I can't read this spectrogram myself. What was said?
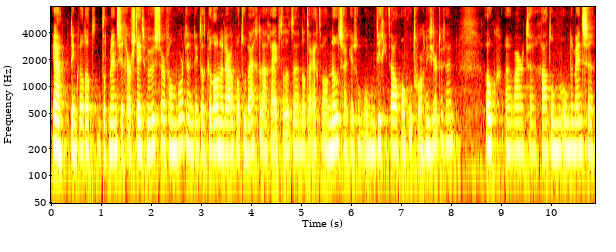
ja, ik denk wel dat, dat men zich er steeds bewuster van wordt. En ik denk dat corona daar ook wel toe bijgedragen heeft. Dat, het, uh, dat er echt wel een noodzaak is om, digitaal gewoon goed georganiseerd te zijn. Ook uh, waar het uh, gaat om, om de mensen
